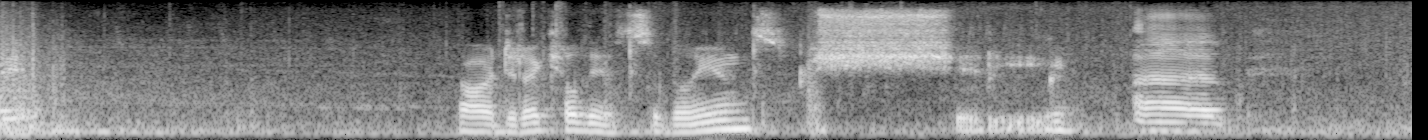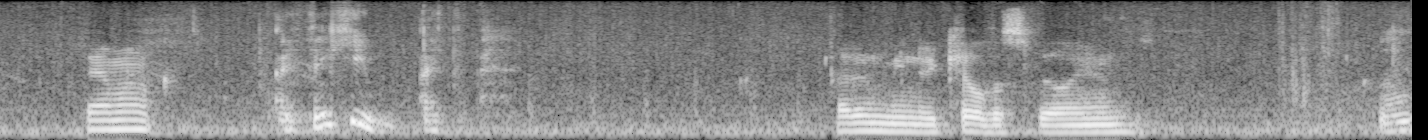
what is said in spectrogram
Wait. Oh, did I kill the civilians? Shitty. Uh, Damn it. I think he. I. I didn't mean to kill the civilians. Well,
